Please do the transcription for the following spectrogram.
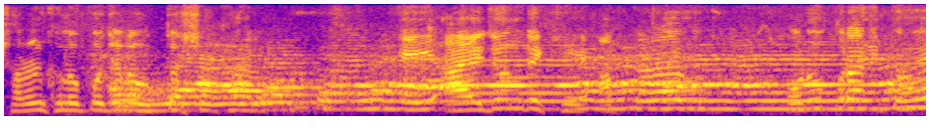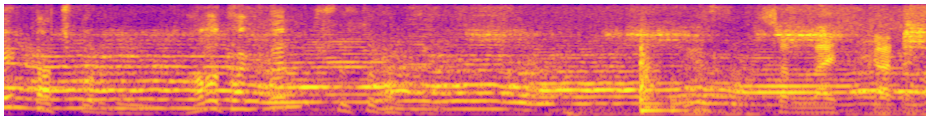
শরণখোলা উপজেলা উত্তর শাখার এই আয়োজন দেখে আপনারা অনুপ্রাণিত হয়ে কাজ করবেন। ভালো থাকবেন সুস্থ থাকবেন। কাটেন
